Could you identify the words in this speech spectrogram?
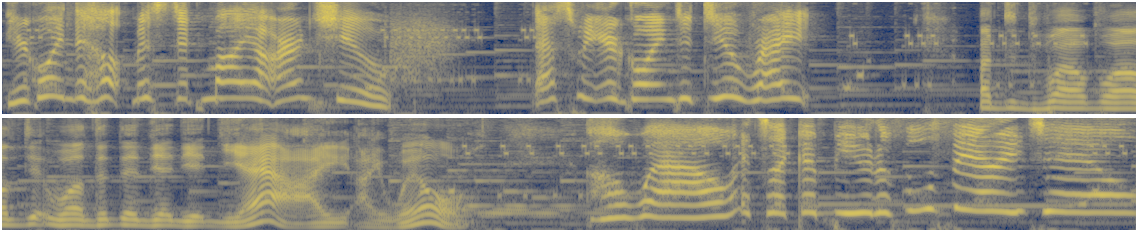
you're going to help Mystic Maya, aren't you? That's what you're going to do, right? Uh, d- well, well, d- well, yeah, I, I will. Oh wow, it's like a beautiful fairy tale.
